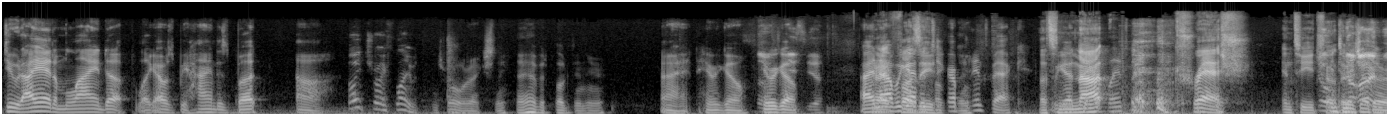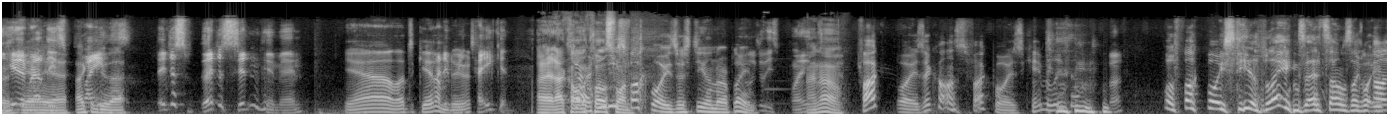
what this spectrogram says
Dude, I had him lined up. Like I was behind his butt. Oh. I try fly with the controller actually. I have it plugged in here. All right, here we go. So Here we go. easier. All right, All now right, we got to take our planes back. Let's We gotta take our not- back. Crash into each Yo, Into other. each John, other. You hear Yeah, about yeah, these I can do planes? that. They just they're just sitting here, man. Yeah, let's get How them, did be dude. taken? All right, I call Sorry, the close these one. Fuckboys are stealing our planes. Look planes. at these planes. I know. Fuck boys. They're calling us fuck boys. Can you believe that? well, fuckboys steal planes. That sounds like what you're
